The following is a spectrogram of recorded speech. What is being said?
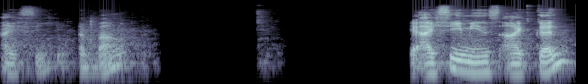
I see about. Yeah, I see means icon.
